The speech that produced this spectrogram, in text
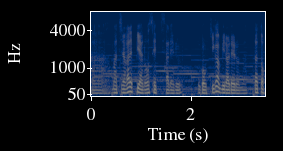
あ街中でピアノを設置される動きが見られるようになったと。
